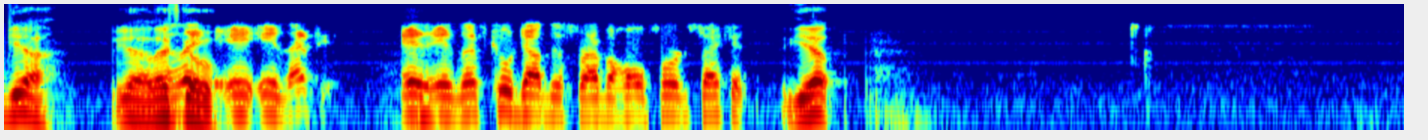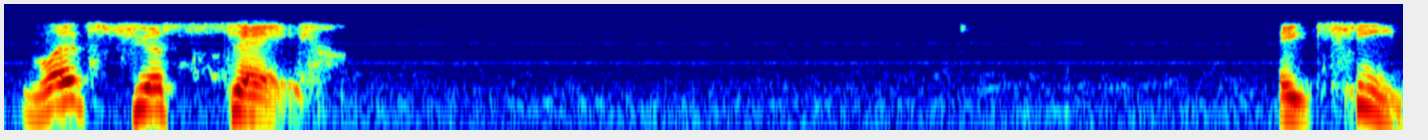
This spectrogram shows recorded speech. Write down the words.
Yeah. Yeah. Let's go. and, and let's and, and let's go down this rabbit hole for a second. Yep. Let's just say a team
